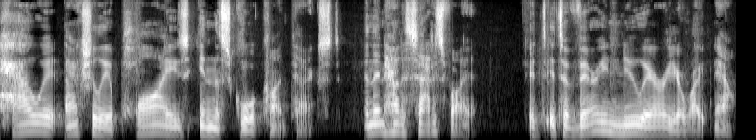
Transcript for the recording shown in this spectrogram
how it actually applies in the school context, and then how to satisfy it. it. It's a very new area right now.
